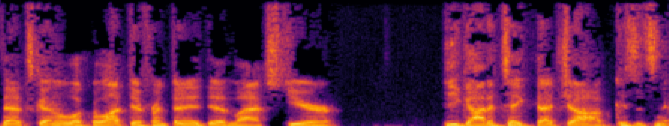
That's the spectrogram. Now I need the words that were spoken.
that's going to look a lot different than it did last year. You got to take that job because it's an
